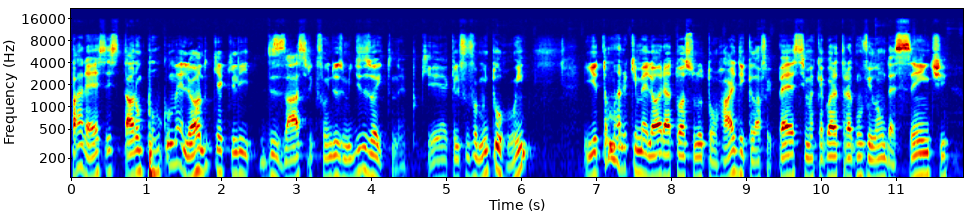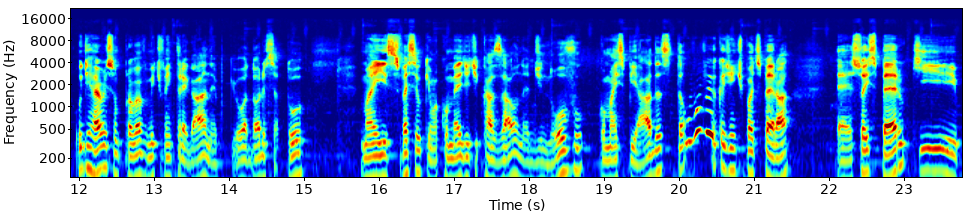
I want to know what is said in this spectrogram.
parece estar um pouco melhor do que aquele desastre que foi em 2018, né? Porque aquele filme foi muito ruim. E tomara que melhore a atuação do Tom Hardy, que lá foi péssima, que agora traga um vilão decente. O de Harrison provavelmente vai entregar, né? Porque eu adoro esse ator. Mas vai ser o que? Uma comédia de casal, né? De novo, com mais piadas. Então vamos ver o que a gente pode esperar. É, só espero que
